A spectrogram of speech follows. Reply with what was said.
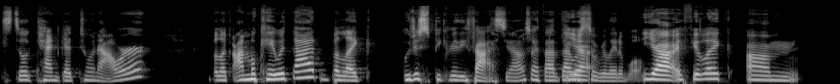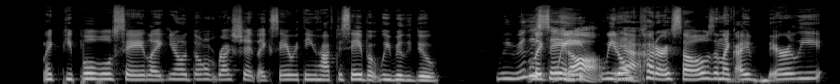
still can't get to an hour, but like I'm okay with that. But like we just speak really fast, you know. So I thought that Yeah. was so relatable. Yeah, I feel like um like people will say like, you know, don't rush it, like say everything you have to say, but we really do. We really like say we it all. we don't Yeah. cut ourselves and like I barely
